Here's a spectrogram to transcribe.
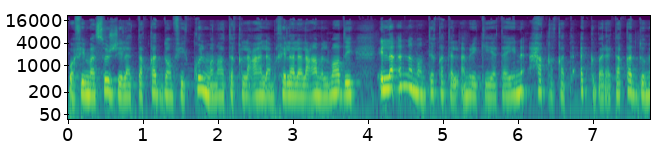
وفيما سجل التقدم في كل مناطق العالم خلال العام الماضي إلا أن منطقة الأمريكيتين حققت أكبر تقدم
